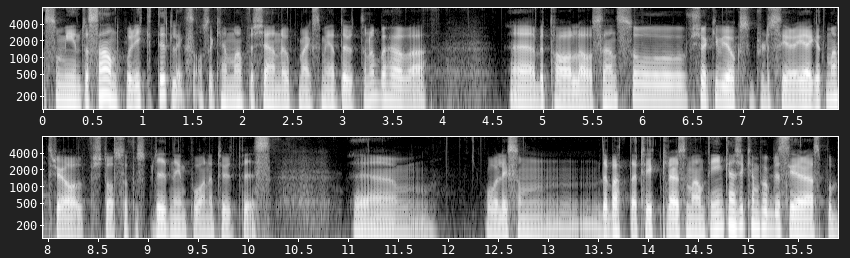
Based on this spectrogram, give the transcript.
som är intressant på riktigt liksom, så kan man förtjäna uppmärksamhet utan att behöva eh, betala. Och sen så försöker vi också producera eget material förstås och få spridning på naturligtvis. Ehm, och liksom debattartiklar som antingen kanske kan publiceras på,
